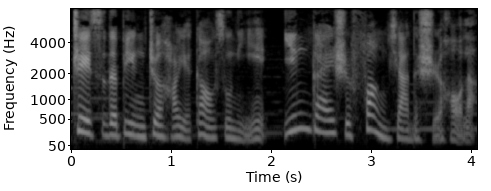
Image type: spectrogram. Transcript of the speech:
这次的病正好也告诉你，应该是放下的时候了。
